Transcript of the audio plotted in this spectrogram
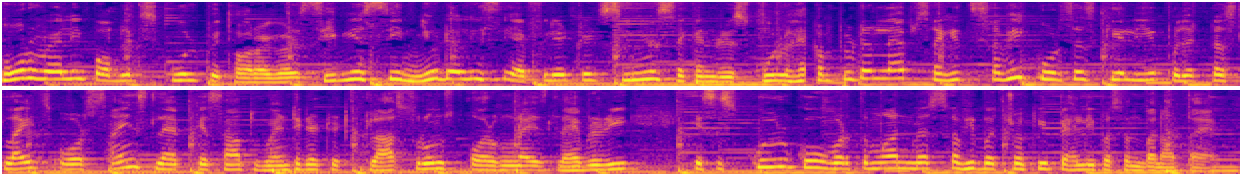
Sor valley public school Pithoragarh CBSE new Delhi से एफिलेटेड सीनियर सेकेंडरी स्कूल है। कंप्यूटर लैब सहित सभी कोर्सेज के लिए प्रोजेक्टर स्लाइड्स और साइंस लैब के साथ वेंटिलेटेड क्लासरूम्स ऑर्गेनाइज लाइब्रेरी इस स्कूल को वर्तमान में सभी बच्चों की पहली पसंद बनाता है।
